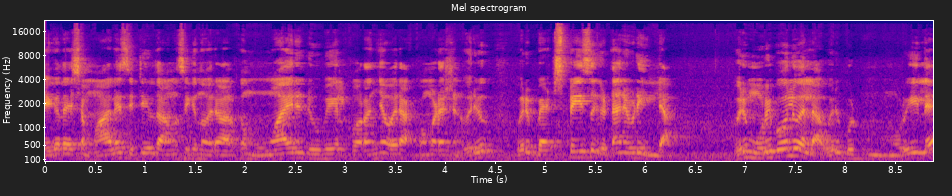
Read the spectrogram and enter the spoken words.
ഏകദേശം മാലെ സിറ്റിയിൽ താമസിക്കുന്ന ഒരാൾക്ക് മൂവായിരം രൂപയിൽ കുറഞ്ഞ ഒരു അക്കോമഡേഷൻ ഒരു ഒരു ബെഡ് സ്പേസ് കിട്ടാൻ ഇവിടെ ഇല്ല. ഒരു മുറി പോലും അല്ല ഒരു മുറിയിലെ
